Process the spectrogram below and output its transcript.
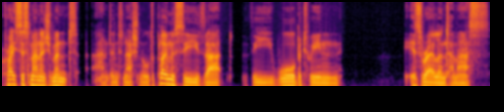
crisis management and international diplomacy that the war between Israel and Hamas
